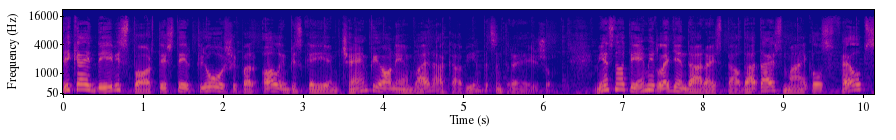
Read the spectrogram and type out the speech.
Tikai divi sportisti ir kļuvuši par olimpiskajiem čempioniem vairāk kā 11 reižu. Viens no tiem ir leģendārais peldētājs Maikls Phelps,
